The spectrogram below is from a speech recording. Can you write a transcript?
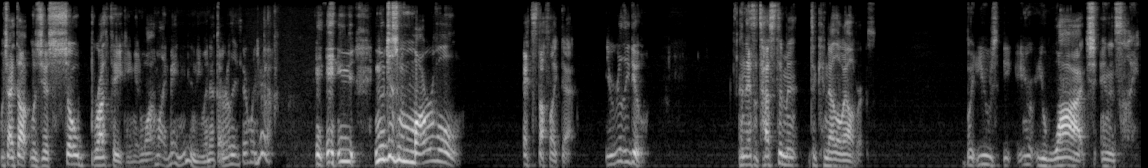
which I thought was just so breathtaking. And I'm like, man, you didn't even have to really throw a jab. you just marvel at stuff like that. You really do. And that's a testament to Canelo Alvarez. But you you, you watch, and it's like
